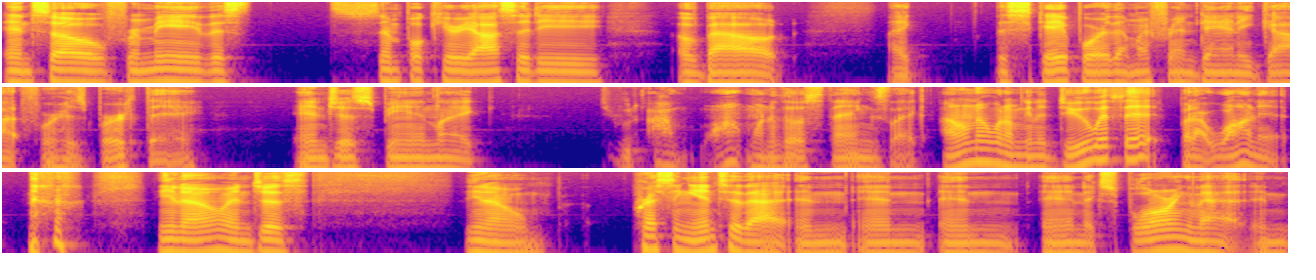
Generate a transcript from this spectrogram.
And so for me, this simple curiosity about like the skateboard that my friend Danny got for his birthday and just being like, dude, I want one of those things. Like, I don't know what I'm going to do with it, but I want it, you know, and just, you know, pressing into that and, and, and, and exploring that and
